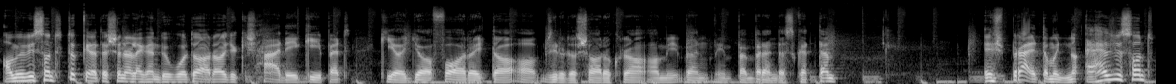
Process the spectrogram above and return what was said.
ami viszont tökéletesen elegendő volt arra, hogy a kis HD képet kiadja a falra itt a, a sarokra, amiben éppen berendezkedtem. És rájöttem, hogy na ehhez viszont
